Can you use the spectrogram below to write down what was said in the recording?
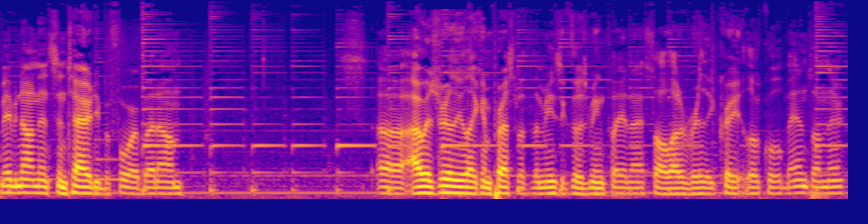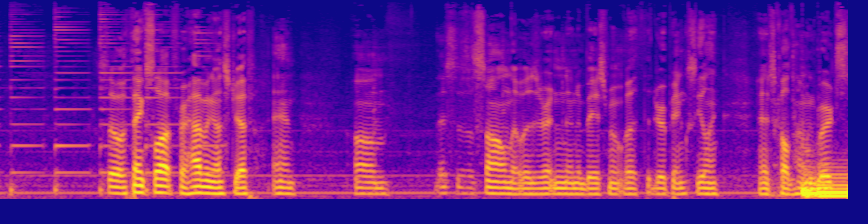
maybe not in its entirety before, but um, uh, I was really like impressed with the music that was being played, and I saw a lot of really great local bands on there. So thanks a lot for having us, Jeff. And um, this is a song that was written in a basement with a dripping ceiling, and it's called Hummingbirds.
